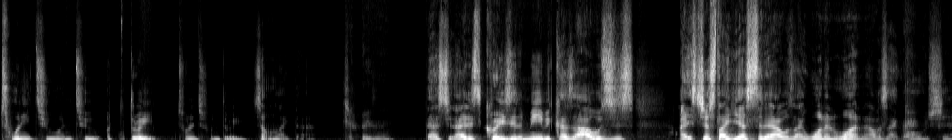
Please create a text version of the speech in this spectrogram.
22 and 2, or 3, 22 and 3, something like that. It's crazy. That's that is crazy to me because I was just I- it's just like yesterday. I was like one and one. And I was like, oh shit.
